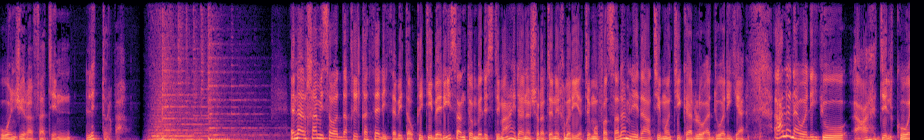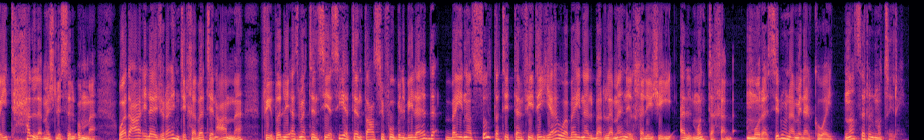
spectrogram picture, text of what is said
وانجرافات. للتربة. إنها الخامسة والدقيقة الثالثة بتوقيت باريس أنتم بالاستماع إلى نشرة إخبارية مفصلة من إذاعة مونتي كارلو الدولية. أعلن ولي عهد الكويت حل مجلس الأمة ودعا إلى إجراء انتخابات عامة في ظل أزمة سياسية تعصف بالبلاد بين السلطة التنفيذية وبين البرلمان الخليجي المنتخب. مراسلنا من الكويت ناصر المطيري.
